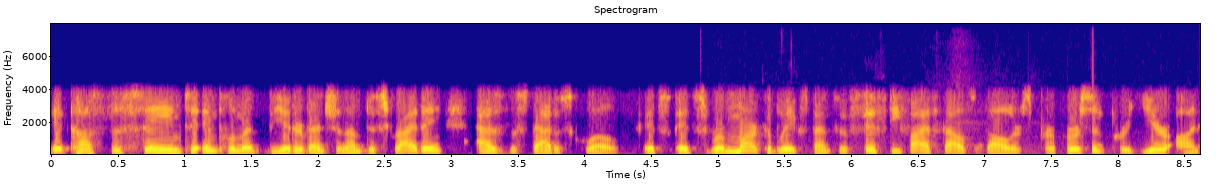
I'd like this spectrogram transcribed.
It costs the same to implement the intervention I'm describing as the status quo. It's it's remarkably expensive, fifty-five thousand dollars per person per year on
